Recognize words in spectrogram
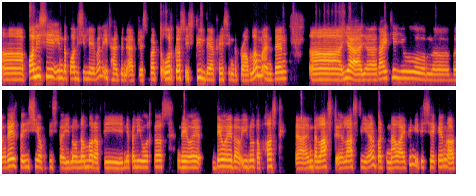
uh, policy in the policy level it has been addressed but workers still they are facing the problem. And then uh, yeah, yeah rightly you um, uh, raised the issue of this the you know number of the nepali workers. They were they were the you know the first uh, in the last uh, last year but now i think it is second or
